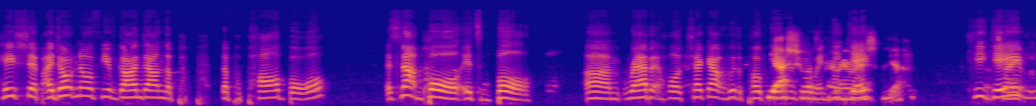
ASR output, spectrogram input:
hey ship. I don't know if you've gone down the p- the papal bowl. It's not bowl, it's bull. Um rabbit hole. Check out who the Pope Yeah, gave she was to, and he gave. Yeah, he that's gave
